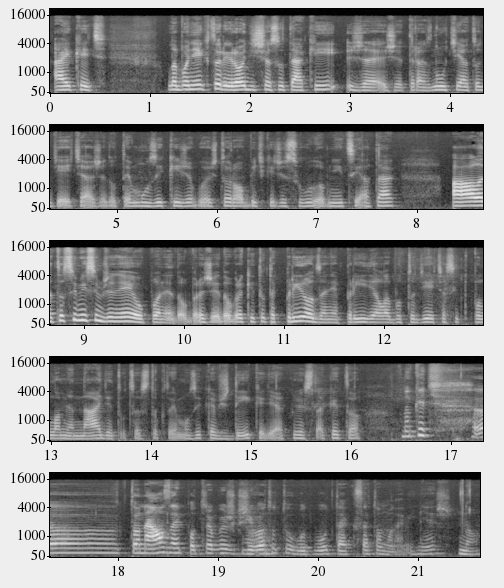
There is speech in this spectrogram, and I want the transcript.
aj keď lebo niektorí rodičia sú takí, že, že teraz nutia to dieťa, že do tej muziky, že budeš to robiť, keďže sú hudobníci a tak. Ale to si myslím, že nie je úplne dobre. Že je dobre, keď to tak prirodzene príde, lebo to dieťa si podľa mňa nájde tú cestu k tej muzike vždy, keď je akože z takéto... No keď uh, to naozaj potrebuješ k životu no. tú hudbu, tak sa tomu nevyhneš. No.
